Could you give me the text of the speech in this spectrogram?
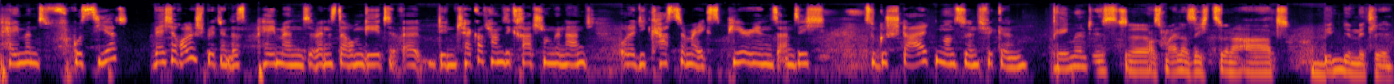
Payment fokussiert. Welche Rolle spielt denn das Payment, wenn es darum geht, äh, den Checkout haben Sie gerade schon genannt, oder die Customer Experience an sich zu gestalten und zu entwickeln? Payment ist äh, aus meiner Sicht so eine Art Bindemittel.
